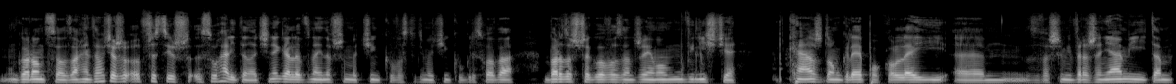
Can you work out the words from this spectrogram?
gorąco zachęcam, chociaż wszyscy już słuchali ten odcinek, ale w najnowszym odcinku, w ostatnim odcinku Grysława bardzo szczegółowo z Andrzejem omówiliście każdą grę po kolei um, z waszymi wrażeniami i tam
